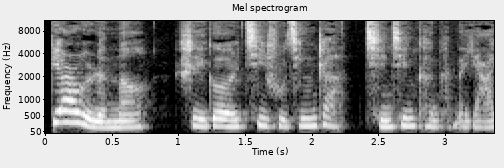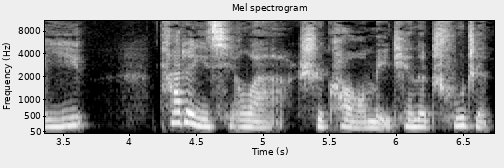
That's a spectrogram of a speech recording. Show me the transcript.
第二个人呢，是一个技术精湛、勤勤恳恳的牙医，他这一千万啊，是靠每天的出诊，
